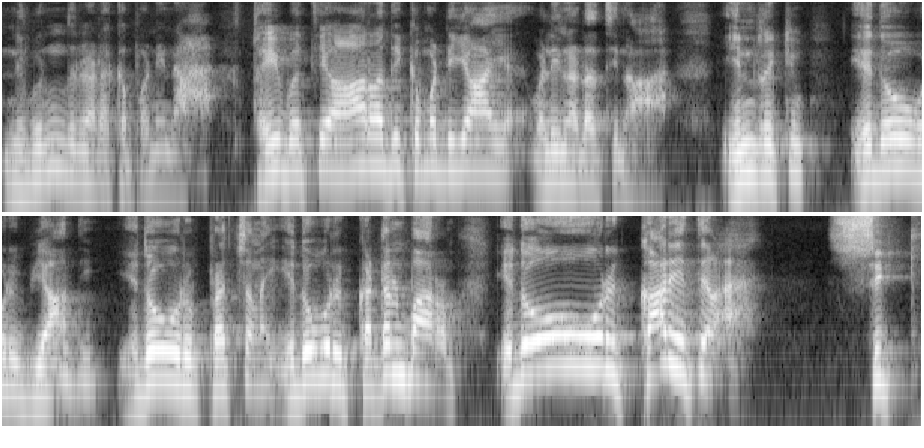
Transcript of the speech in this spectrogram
நிமிர்ந்து நடக்க பண்ணினார். தெய்வத்தை ஆராதிக்கும்படியாய் வழி நடத்தினார். இன்றைக்கும் ஏதோ ஒரு வியாதி ஏதோ ஒரு பிரச்சனை ஏதோ ஒரு கடன் பாரம் ஏதோ ஒரு காரியத்தில் சிக்கி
